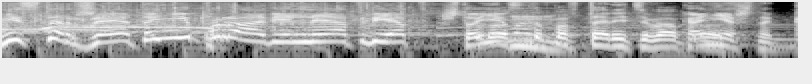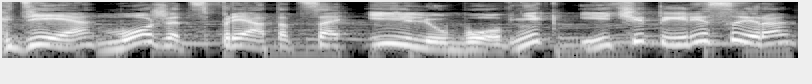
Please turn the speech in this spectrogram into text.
Мистер же, это неправильный ответ. Что я... Просто повторите вопрос. Конечно, где может спрятаться и любовник, и четыре сыра?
